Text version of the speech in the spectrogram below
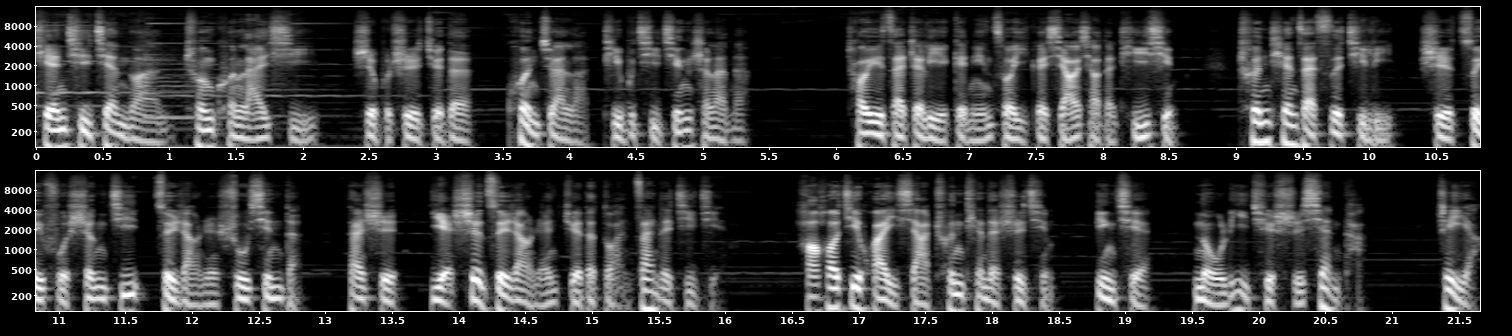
天气渐暖，春困来袭，是不是觉得困倦了，提不起精神了呢？超宇在这里给您做一个小小的提醒：春天在四季里是最富生机、最让人舒心的。但是也是最让人觉得短暂的季节，好好计划一下春天的事情，并且努力去实现它，这样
